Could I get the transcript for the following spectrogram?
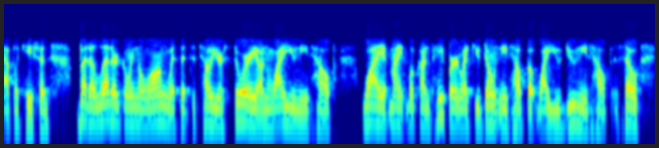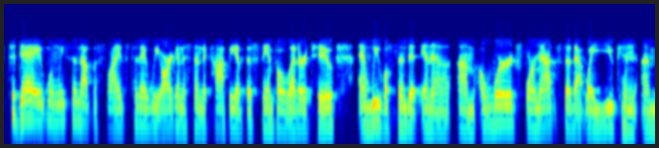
application, but a letter going along with it to tell your story on why you need help why it might look on paper like you don't need help, but why you do need help. So today, when we send out the slides today, we are going to send a copy of the sample letter too, and we will send it in a, um, a Word format so that way you can um,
